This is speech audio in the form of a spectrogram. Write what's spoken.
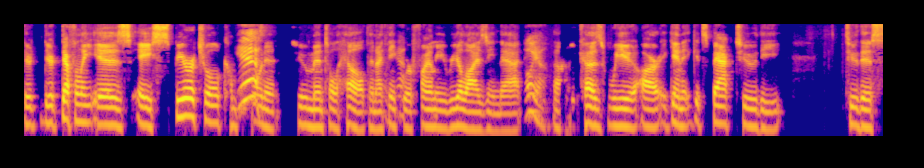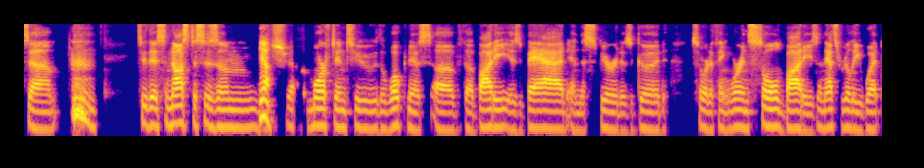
there there definitely is a spiritual component yes. To mental health, and I oh, think yeah. we're finally realizing that. Oh yeah, uh, because we are again, it gets back to the to this um, to this Gnosticism, yeah. which uh, morphed into the wokeness of the body is bad and the spirit is good sort of thing. We're ensouled bodies, and that's really what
